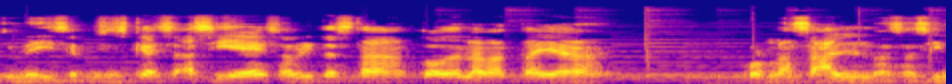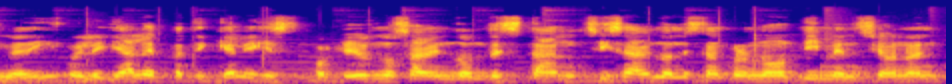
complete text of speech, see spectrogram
Y me dice, pues es que así es, ahorita está toda la batalla por las almas, así me dijo. Y ya le platiqué, le dije, porque ellos no saben dónde están. Sí saben dónde están, pero no dimensionan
